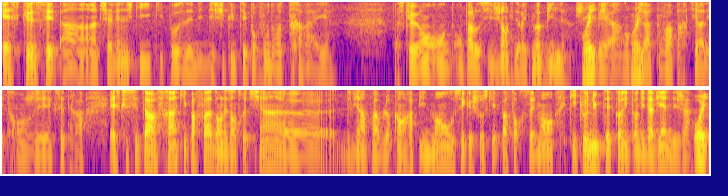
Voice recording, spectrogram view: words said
est-ce que c'est un, un, challenge qui, qui pose des difficultés pour vous dans votre travail? Parce qu'on on parle aussi de gens qui doivent être mobiles chez oui. IBA, donc ils doivent pouvoir partir à l'étranger, etc. Est-ce que c'est un frein qui parfois dans les entretiens euh, devient un point bloquant rapidement ou c'est quelque chose qui est pas forcément, qui est connu peut-être quand les candidats viennent déjà? Oui,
